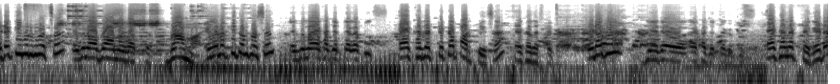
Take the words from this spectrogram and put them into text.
এটা কি মুরগি বাচ্চা? এগুলো ব্রাহ্মা বাচ্চা। ব্রাহ্মা। এগুলো কি দাম চাচ্ছেন? এগুলো এক হাজার টাকা পিস এক হাজার টাকা পার পিস হ্যাঁ? এক হাজার টাকা। এটা কি? এটা এক হাজার টাকা পিস এক হাজার টাকা। এটা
